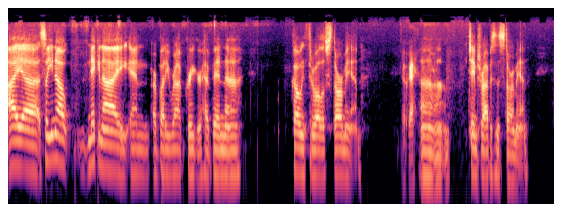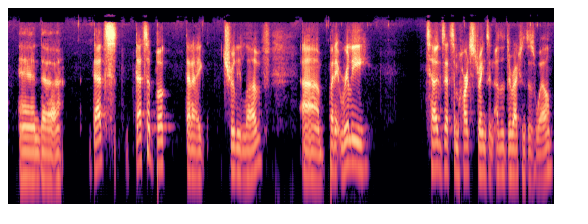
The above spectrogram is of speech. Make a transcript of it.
I uh, so you know Nick and I and our buddy Rob Krieger have been uh, going through all of Starman, Okay. um, James Robinson's Starman, and uh, that's that's a book that I truly love, um, but it really tugs at some heartstrings in other directions as well,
